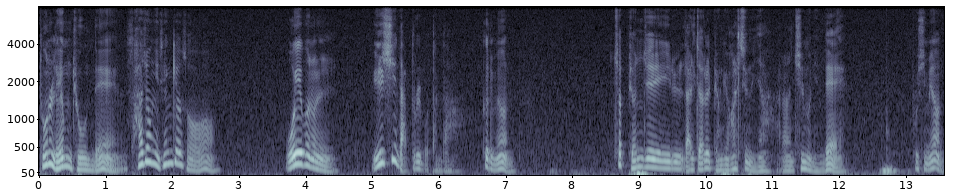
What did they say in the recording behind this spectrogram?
돈을 내면 좋은데 사정이 생겨서 5회분을 일시 납부를 못한다. 그러면 첫 변제일 날짜를 변경할 수 있느냐라는 질문인데 보시면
